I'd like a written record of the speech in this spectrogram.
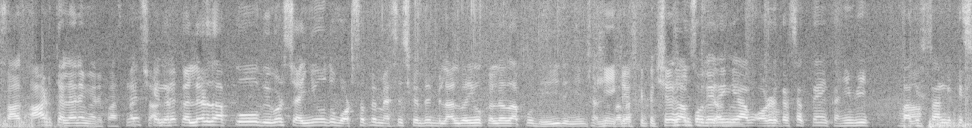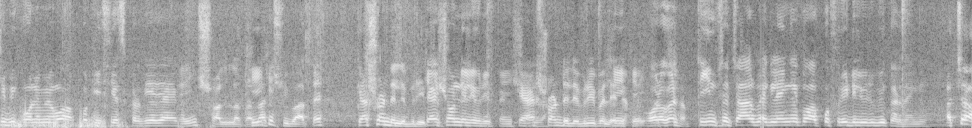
सात आठ कलर है मेरे पास ना इसके अंदर। कलर्स आपको व्यूवर्स चाहिए हो तो व्हाट्सएप पे मैसेज कर दें बिलाल भाई को कलर आपको भेज ही देंगे ठीक है। उसके पिक्चर्स आपको दे देंगे आप ऑर्डर कर सकते हैं कहीं भी पाकिस्तान के किसी भी कोने में हो आपको टीसीएस कर दिया जाएगा। इंशाल्लाह ठीक है। अच्छी बात है। Cash on delivery cash on delivery पे कैश ऑन डिलीवरी पे ले ठीक है। लें और अगर तीन से चार बैग लेंगे तो आपको फ्री डिलीवरी भी कर देंगे। अच्छा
